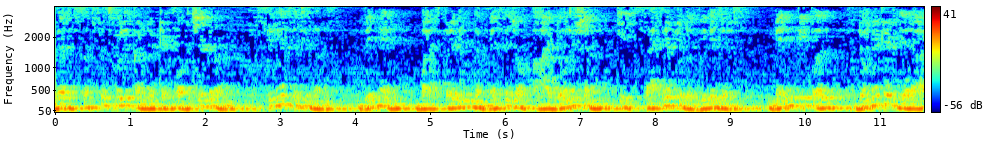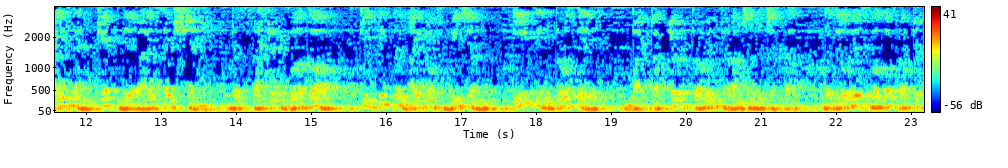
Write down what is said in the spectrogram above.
were successfully conducted for children, senior citizens, women by spreading the message of eye donation is sacred to the villagers. Many people donated their eyes and kept their eyesight shining. The sacred work of keeping the light of vision is in process by Dr. Pravin Ramchandra Jagtap. The glorious work of Dr.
